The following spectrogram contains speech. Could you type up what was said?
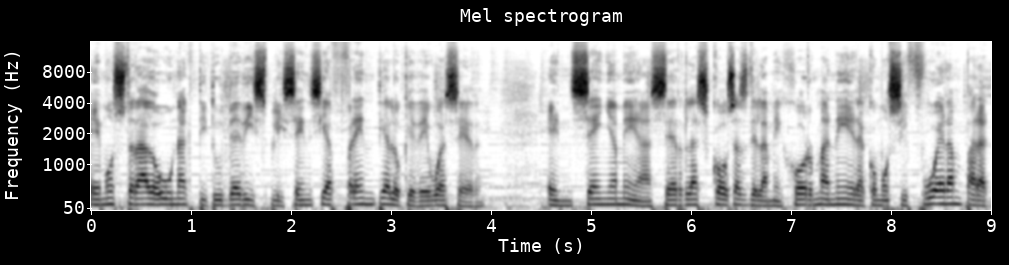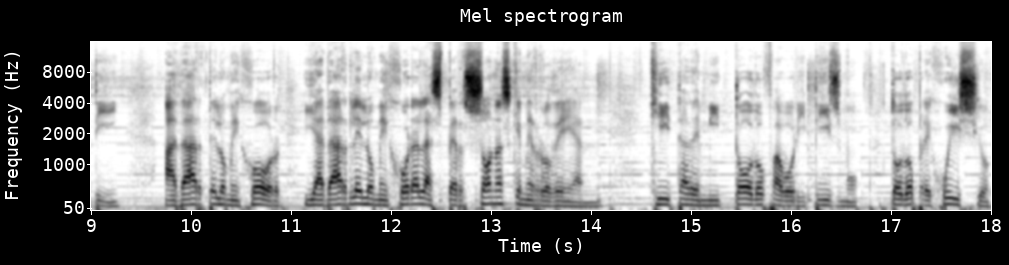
he mostrado una actitud de displicencia frente a lo que debo hacer. Enséñame a hacer las cosas de la mejor manera como si fueran para ti, a darte lo mejor y a darle lo mejor a las personas que me rodean. Quita de mí todo favoritismo, todo prejuicio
